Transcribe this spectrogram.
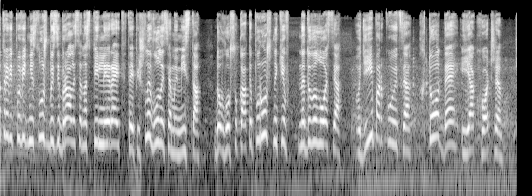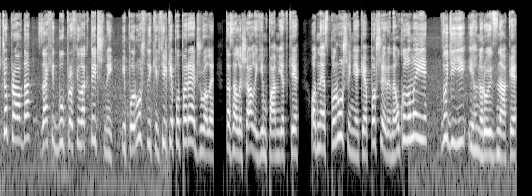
Вкотре відповідні служби зібралися на спільний рейд та й пішли вулицями міста. Довго шукати порушників не довелося. Водії паркуються хто, де і як хоче. Щоправда, захід був профілактичний, і порушників тільки попереджували та залишали їм пам'ятки. Одне з порушень, яке поширене у Коломиї, водії ігнорують знаки.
